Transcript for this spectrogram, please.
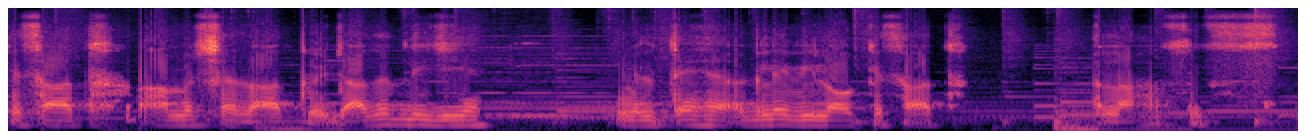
के साथ आमिर शहजाद को इजाज़त दीजिए। मिलते हैं अगले वीलॉग के साथ। अल्लाह हाफिज़।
